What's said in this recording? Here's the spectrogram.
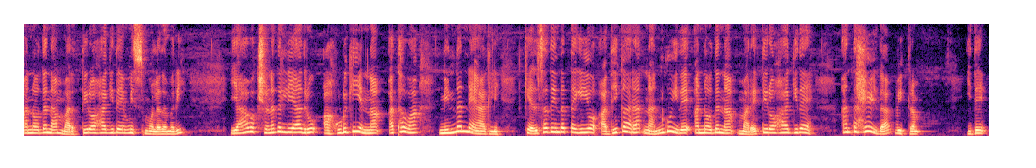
ಅನ್ನೋದನ್ನು ಮರ್ತಿರೋ ಹಾಗಿದೆ ಮಿಸ್ ಮೊಲದ ಮರಿ ಯಾವ ಕ್ಷಣದಲ್ಲಿ ಆದರೂ ಆ ಹುಡುಗಿಯನ್ನು ಅಥವಾ ನಿನ್ನನ್ನೇ ಆಗಲಿ ಕೆಲಸದಿಂದ ತೆಗೆಯೋ ಅಧಿಕಾರ ನನಗೂ ಇದೆ ಅನ್ನೋದನ್ನು ಮರೆತಿರೋ ಹಾಗಿದೆ ಅಂತ ಹೇಳ್ದ ವಿಕ್ರಮ್. ಇದೇ.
